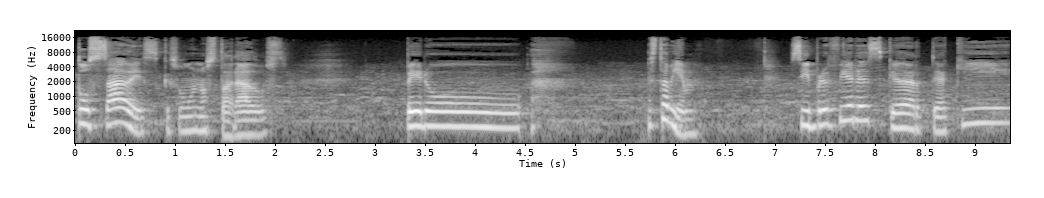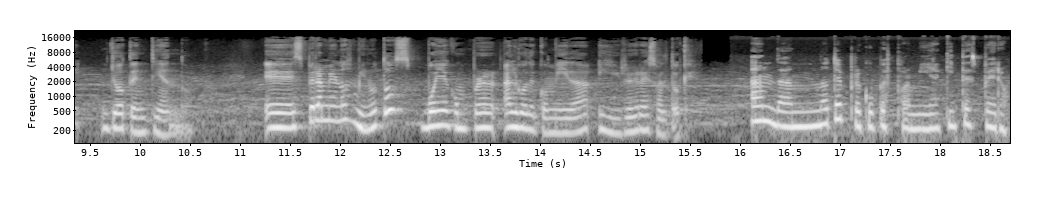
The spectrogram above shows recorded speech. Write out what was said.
Tú sabes que son unos tarados. Pero... Está bien. Si prefieres quedarte aquí, yo te entiendo. Eh, espérame unos minutos, voy a comprar algo de comida y regreso al toque. Anda, no te preocupes por mí, aquí te espero.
